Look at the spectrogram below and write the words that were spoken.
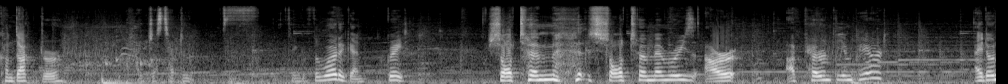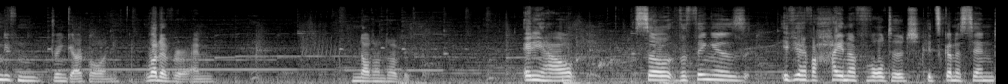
conductor. I just have to think of the word again. Great. Short-term short-term memories are apparently impaired. I don't even drink alcohol or anything. Whatever, I'm not on topic. Anyhow, so the thing is, if you have a high enough voltage, it's gonna send,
